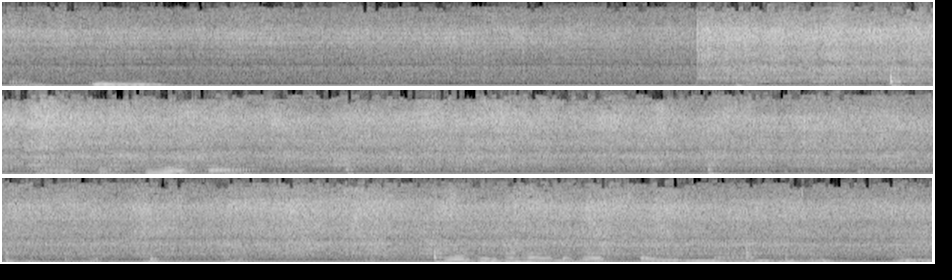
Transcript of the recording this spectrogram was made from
ของจริงแล้วก็ คั่วต่อ คั่วไปสักพักแล้วก็เติมน้ำมือ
